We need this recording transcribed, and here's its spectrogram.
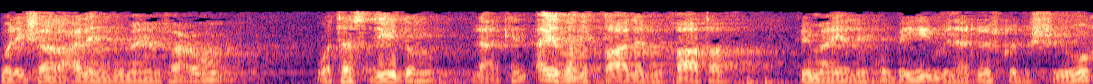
والإشارة عليهم بما ينفعهم وتسديدهم لكن أيضا الطالب يخاطب بما يليق به من الرفق بالشيوخ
